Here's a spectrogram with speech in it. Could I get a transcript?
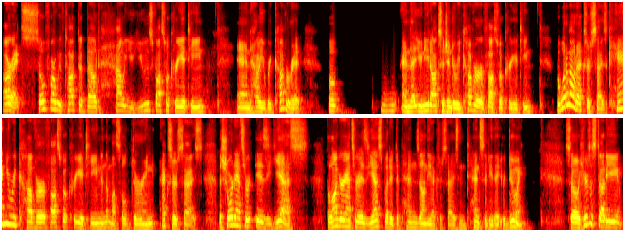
All right, so far we've talked about how you use phosphocreatine and how you recover it, but and that you need oxygen to recover phosphocreatine. But what about exercise? Can you recover phosphocreatine in the muscle during exercise? The short answer is yes. The longer answer is yes, but it depends on the exercise intensity that you're doing. So here's a study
